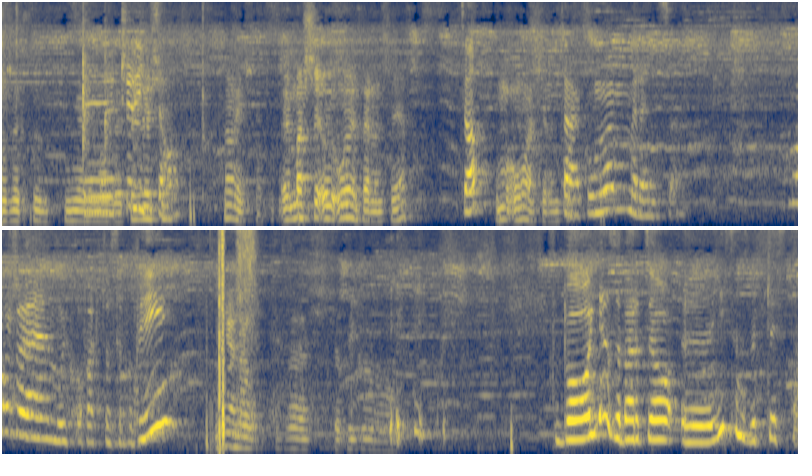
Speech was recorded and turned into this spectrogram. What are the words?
Może tu nie E, mogę. czyli Ty, co? No jeszcze. E, Masz e, umyte ręce, nie? Co? Um, umasz ręce? Tak, umyłam ręce. Może mój chłopak to zrobi? Nie no, weź to. Bo ja za bardzo y, jestem zbyt czysta.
